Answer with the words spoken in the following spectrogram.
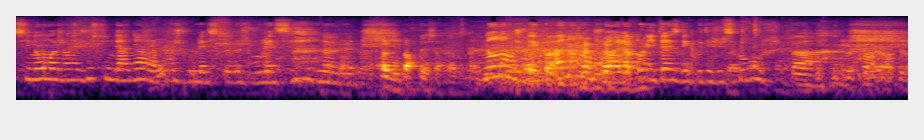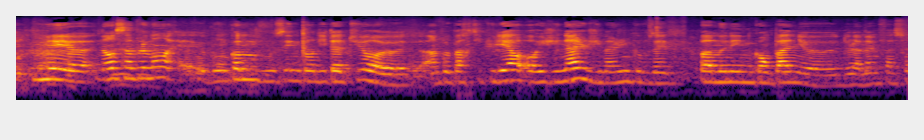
Sinon, moi j'en ai juste une dernière et après je vous laisse. Euh, je vous laisse euh, vous partez certainement. Non, non, je vais ah, non, non, j'aurai la politesse d'écouter jusqu'au bout. pas... Mais euh, non, simplement, bon, comme c'est une candidature un peu particulière, originale, j'imagine que vous n'avez pas mené une campagne de la même façon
